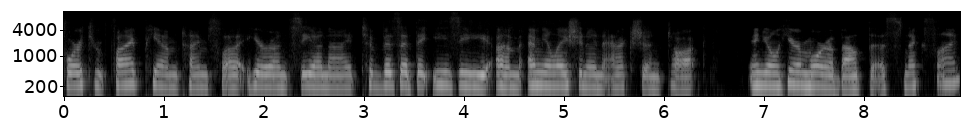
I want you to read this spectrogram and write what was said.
4 through 5 p.m. time slot here on CNI to visit the EaaSI um, Emulation in Action talk. And you'll hear more about this. Next slide.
